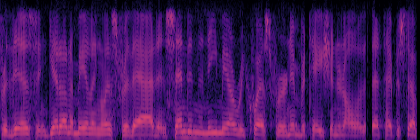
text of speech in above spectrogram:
for this and get on a mailing list for that and send in an email request for an invitation and all of that type of stuff.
